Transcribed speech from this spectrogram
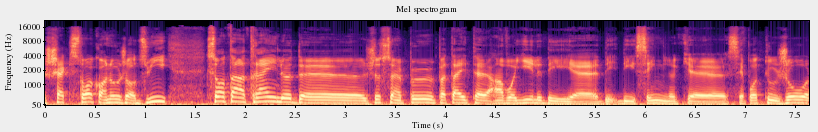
chaque histoire qu'on a aujourd'hui qui sont en train de juste un peu peut-être envoyer des, des, signes que c'est pas toujours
